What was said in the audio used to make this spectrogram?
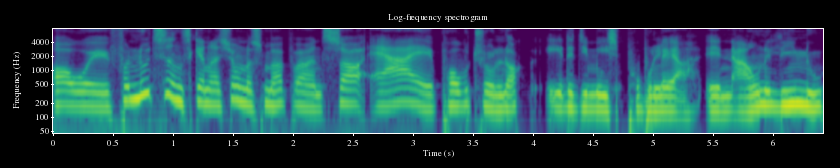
Og øh, for nutidens generation af småbørn, så er øh, Paw Patrol nok et af de mest populære øh, navne lige nu.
